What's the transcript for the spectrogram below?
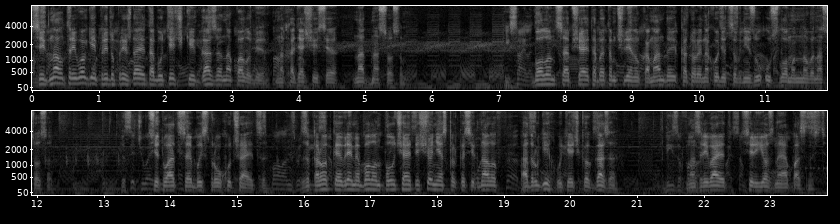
Сигнал тревоги предупреждает об утечке газа на палубе, находящейся над насосом. Боланд сообщает об этом члену команды, который находится внизу у сломанного насоса. Ситуация быстро ухудшается. За короткое время Боланд получает еще несколько сигналов о других утечках газа. Назревает серьезная опасность.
